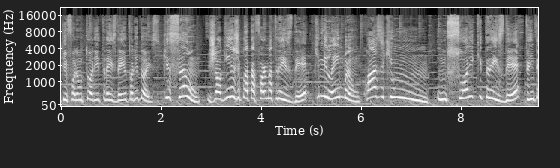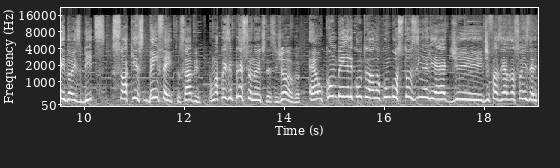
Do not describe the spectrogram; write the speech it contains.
que foram o Tori 3D e o Tori 2, que são joguinhos de plataforma 3D que me lembram quase que um um Sonic 3D 32 bits, só que bem feito, sabe? Uma coisa impressionante desse jogo é o quão bem ele controla, o quão gostosinho ele é de, de fazer as ações dele.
